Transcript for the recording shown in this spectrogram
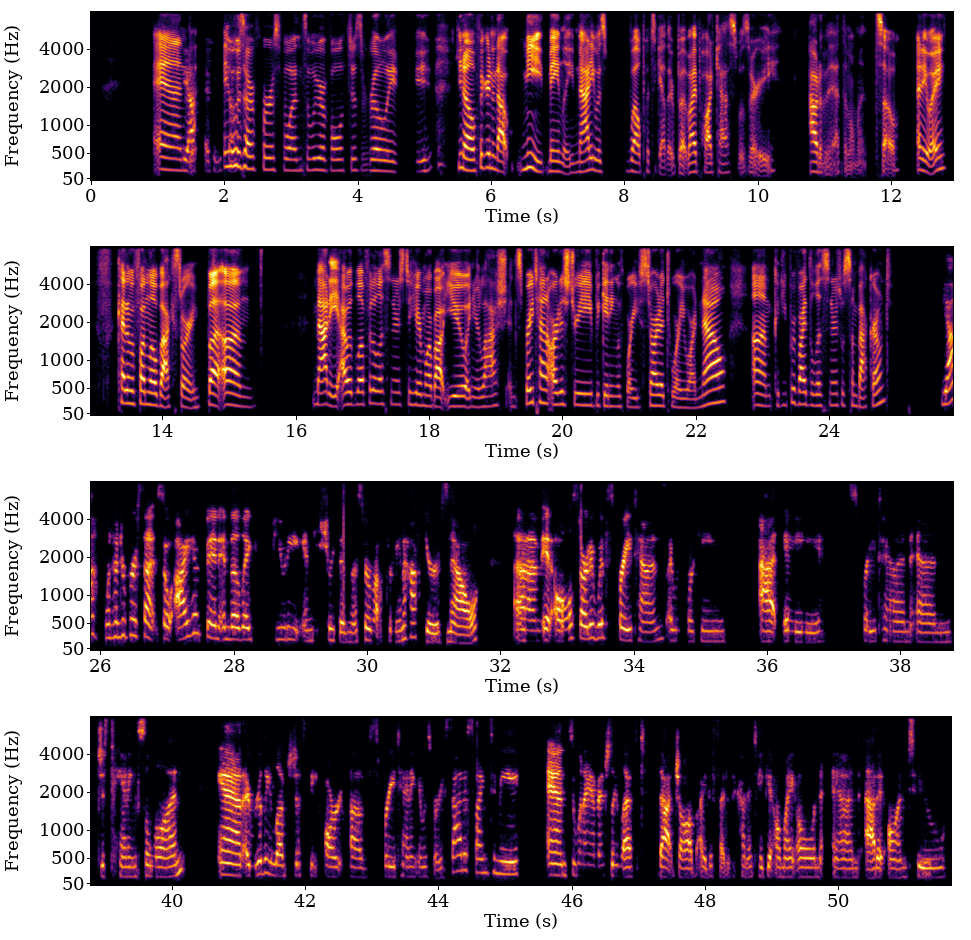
And Yeah, think it was our first one. So we were both just really, you know, figuring it out. Me mainly. Maddie was well put together, but my podcast was very out of it at the moment. So anyway, kind of a fun little backstory. But um Maddie, I would love for the listeners to hear more about you and your lash and spray tan artistry, beginning with where you started to where you are now. Um, could you provide the listeners with some background? Yeah, 100%. So I have been in the like beauty industry business for about three and a half years now. Um, it all started with spray tans. I was working at a spray tan and just tanning salon. And I really loved just the art of spray tanning. It was very satisfying to me. And so when I eventually left that job, I decided to kind of take it on my own and add it on to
